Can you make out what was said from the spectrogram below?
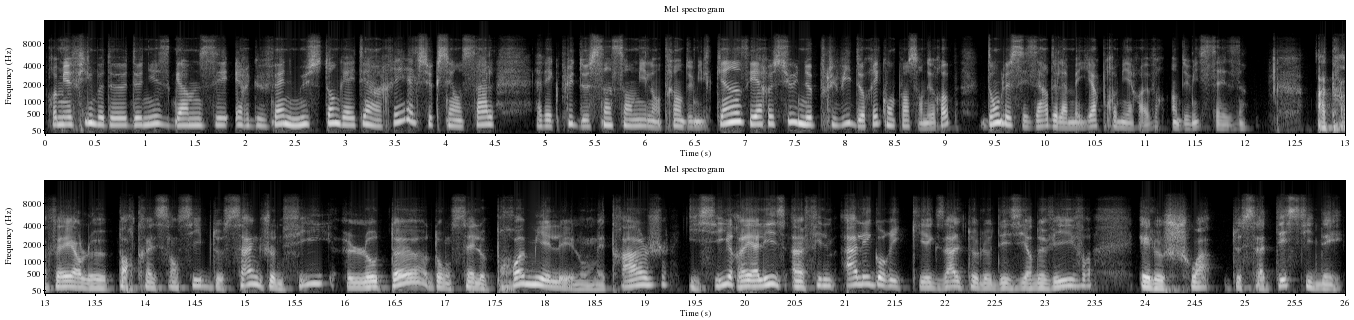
Premier film de Denise Gamze Erguven, Mustang a été un réel succès en salle avec plus de 500 000 entrées en 2015 et a reçu une pluie de récompenses en Europe, dont le César de la meilleure première œuvre en 2016. À travers le portrait sensible de cinq jeunes filles, l'auteur, dont c'est le premier long métrage, ici, réalise un film allégorique qui exalte le désir de vivre et le choix de sa destinée.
